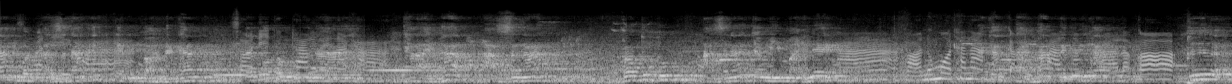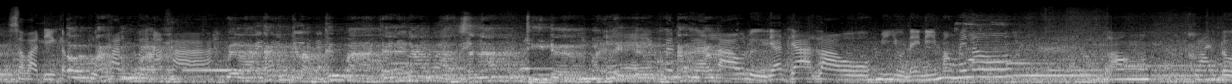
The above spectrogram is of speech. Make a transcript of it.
นั่งบนอาสนะให้เต็มก่อนนะครับสวัสดีทุกท่านเลยนะคะ ถ่ายภาพอาสนะ เพราะทุกๆอาสนะจะมีหมายเลข ค่ะขออนุโมทนาบุญกับทุกท่านนะคะ แล้วก็เพื่อสวัสดีกับทุกๆท่านด้วยนะคะ เวลาท่านกลับขึ้นมาจะได้นั่งอาสนะที่เดิมหมายเลเอ๊ะขเดิมขอเพื่งอนท่านเพื่คอนรับเราหรือญาติญาติๆเรามีอยู่ในนี้มั้งไหมเนาะลองลองดู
